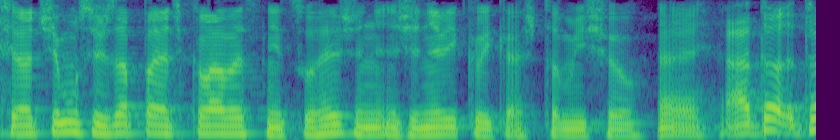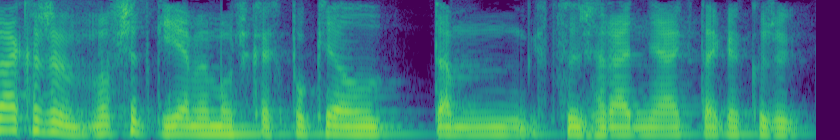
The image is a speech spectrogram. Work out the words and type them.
Čiže či musíš zapájať klávesnicu, hej, že, ne, že nevyklikáš to myšou. Hej, a to, to akože vo všetkých MMOčkách, pokiaľ tam chceš hrať nejak tak akože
